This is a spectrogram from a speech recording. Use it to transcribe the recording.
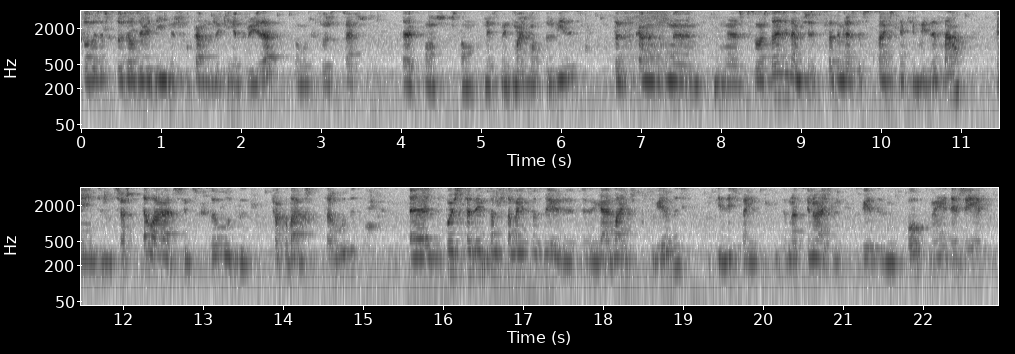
todas as pessoas LGBTI, mas focarmos aqui na prioridade, que são as pessoas trans, que são as que estão neste momento mais mal servidas. Portanto, focamos na, nas pessoas trans e damos, fazemos estas sessões de sensibilização em serviços hospitalares, centros de saúde, faculdades de saúde. Uh, depois fazemos, estamos também a fazer guidelines portuguesas, porque existem internacionais, mas portuguesas muito pouco, né? a DGS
